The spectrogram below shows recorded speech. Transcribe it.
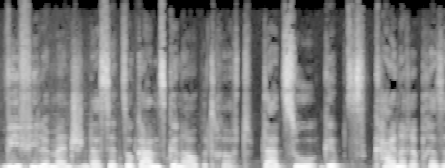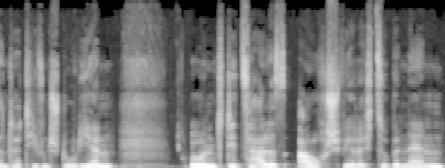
Wie viele Menschen das jetzt so ganz genau betrifft, dazu gibt es keine repräsentativen Studien. Und die Zahl ist auch schwierig zu benennen,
